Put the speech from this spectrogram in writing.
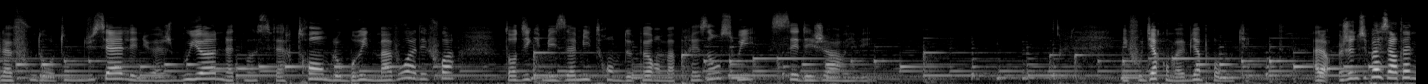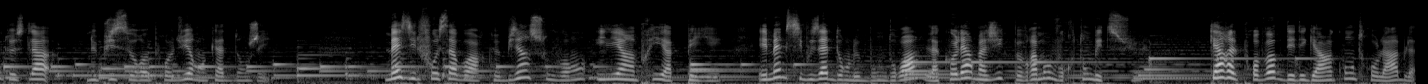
la, foudre tombe du ciel, les nuages bouillonnent, l'atmosphère tremble au bruit de ma voix des fois, tandis que mes amis tremblent de peur en ma présence. Oui, c'est déjà arrivé. Il faut dire qu'on m'a bien provoqué. Alors, je ne suis pas certaine que cela ne puisse se reproduire en cas de danger. Mais il faut savoir que bien souvent, il y a un prix à payer. Et même si vous êtes dans le bon droit, la colère magique peut vraiment vous retomber dessus, car elle provoque des dégâts incontrôlables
